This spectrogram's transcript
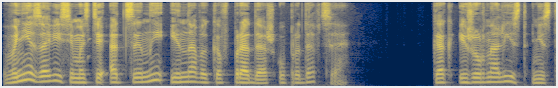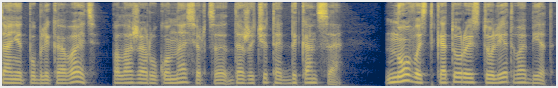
вне зависимости от цены и навыков продаж у продавца. Как и журналист не станет публиковать, положа руку на сердце, даже читать до конца, новость, которой сто лет в обед,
